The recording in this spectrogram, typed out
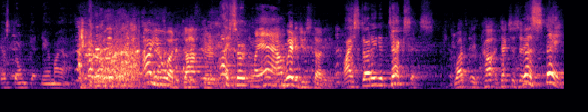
Just don't get near my eyes. Are you a doctor? I certainly am. Where did you study? I studied at Texas. What? At Texas? The state.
